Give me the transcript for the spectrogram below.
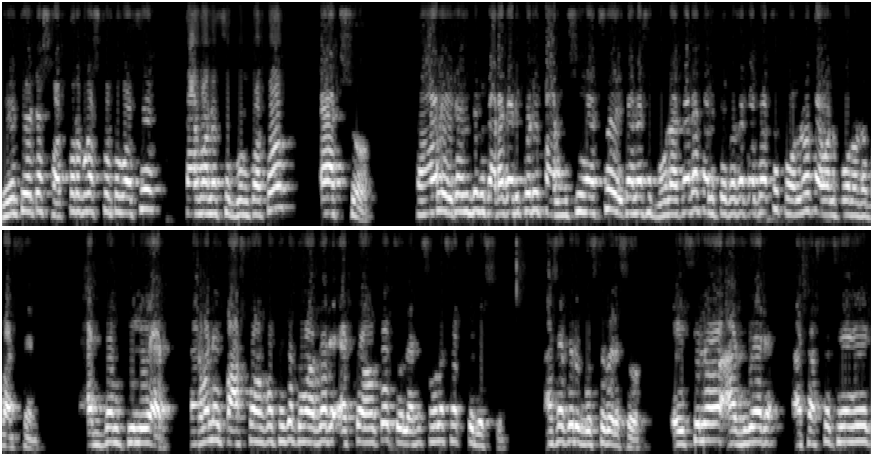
যেহেতু এটা শতকরা প্রকাশ করতে বসে তার মানে হচ্ছে গুণ কত? একশো। তাহলে এটা যদি আমি কাটাকাটি করি বিশ একশো এখানে আছে গুণ আকারে তাহলে পেপারটা কত আছে পনেরো তার মানে পনেরো পার্সেন্ট একদম ক্লিয়ার তার মানে পাঁচটা অঙ্ক থেকে তোমাদের একটা অঙ্ক চলে আসে সেগুলো সবচেয়ে বেশি। আশা করি বুঝতে পেরেছ। এই ছিল আজকের ষষ্ঠ শ্রেণির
